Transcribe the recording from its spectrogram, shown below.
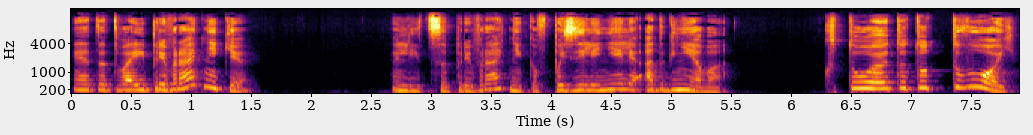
Это твои привратники? Лица привратников позеленели от гнева. Кто это тут твой?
